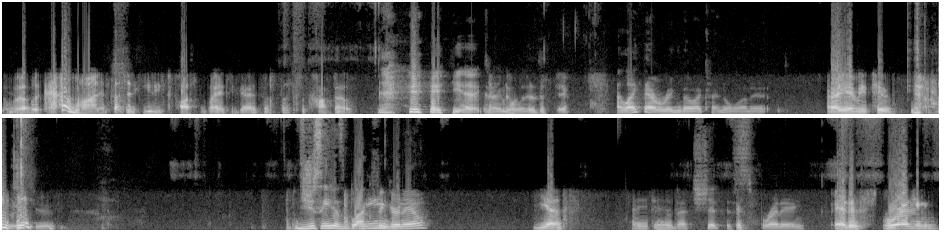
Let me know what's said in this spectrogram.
But I was like, come on, it's such an easy plus device, you guys. That's such a cop out. yeah, it kind of was. I like that ring though. I kind of want it. Oh, yeah, me too. Really. Did you see his black Me? fingernail? yes, I did. That shit is spreading. It is spreading.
